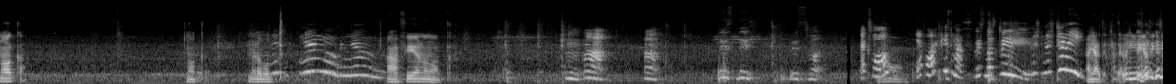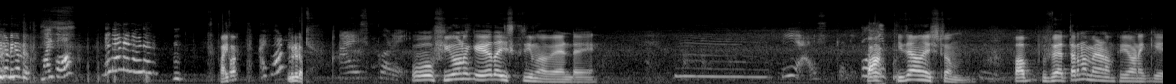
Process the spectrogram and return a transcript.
നോക്കാം. നോക്കാം. ഇവിടെ മുത്ത്. ആ ഫിയോണ നോക്കാം. ഓ ഫിയോണക്ക് ഏത് ഐസ്ക്രീമാ വേണ്ടേ? ഇതാണോ ഇഷ്ടം? എത്ര വേണം ഫിയോണക്ക്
